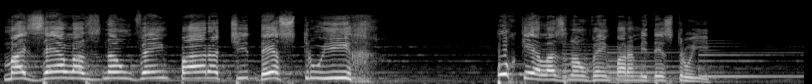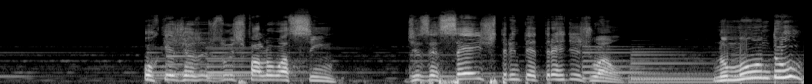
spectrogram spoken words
mas elas não vêm para te destruir. Por que elas não vêm para me destruir? Porque Jesus falou assim, 16, 33 de João: No mundo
